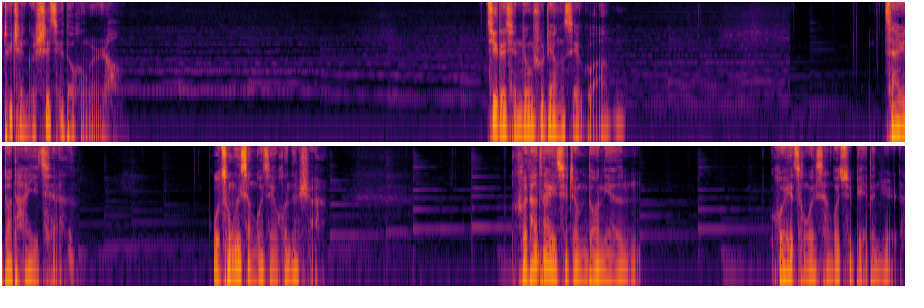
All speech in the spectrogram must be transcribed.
对整个世界都很温柔。记得钱钟书这样写过啊，在遇到他以前，我从未想过结婚的事儿。和他在一起这么多年，我也从未想过娶别的女人。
